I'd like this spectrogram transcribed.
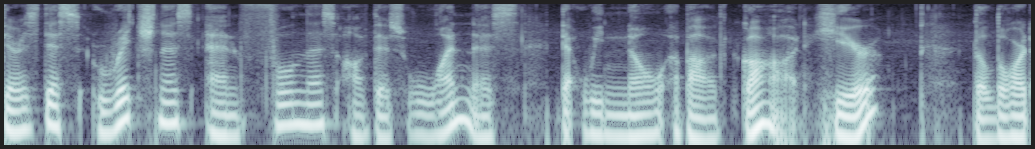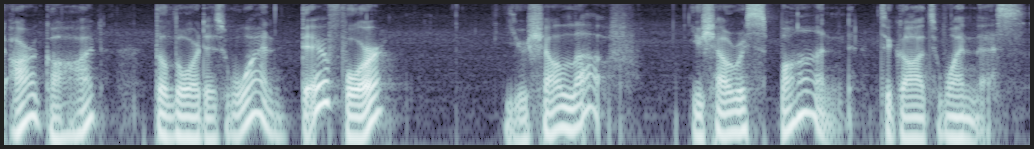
There is this richness and fullness of this oneness that we know about God. Here, the Lord our God, the Lord is one. Therefore, you shall love. You shall respond to God's oneness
